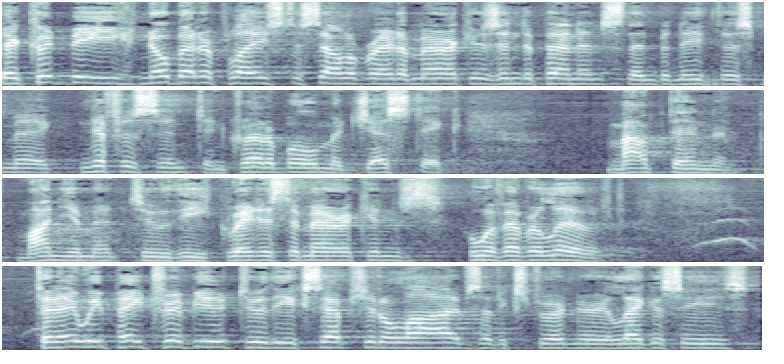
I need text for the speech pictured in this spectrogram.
There could be no better place to celebrate America's independence than beneath this magnificent, incredible, majestic mountain monument to the greatest Americans who have ever lived. Today, we pay tribute to the exceptional lives and extraordinary legacies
